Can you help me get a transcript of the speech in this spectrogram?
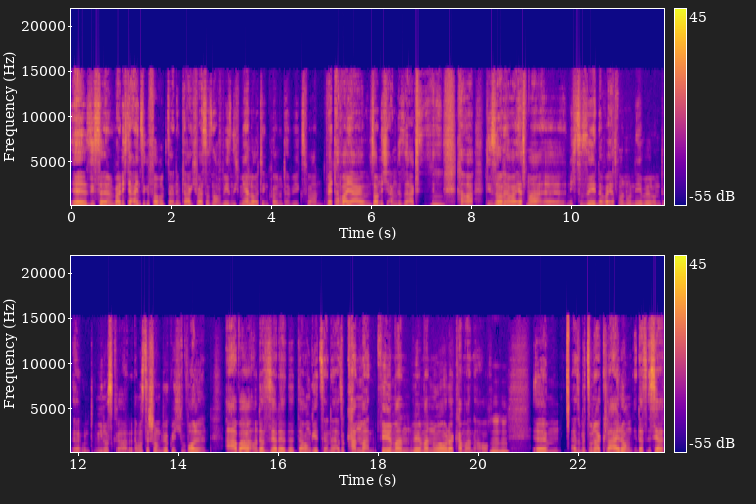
Äh, siehst du, war nicht der einzige Verrückte an dem Tag. Ich weiß, dass noch wesentlich mehr Leute in Köln unterwegs waren. Wetter war ja sonnig angesagt, hm. aber die Sonne war erstmal äh, nicht zu sehen. Da war erstmal nur Nebel und, äh, und Minusgrade. Da musste schon wirklich wollen. Aber, und das ist ja der, der darum geht's ja, ne? Also kann man, will man, will man nur oder kann man auch? Mhm. Ähm, also mit so einer Kleidung, das ist ja, äh,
